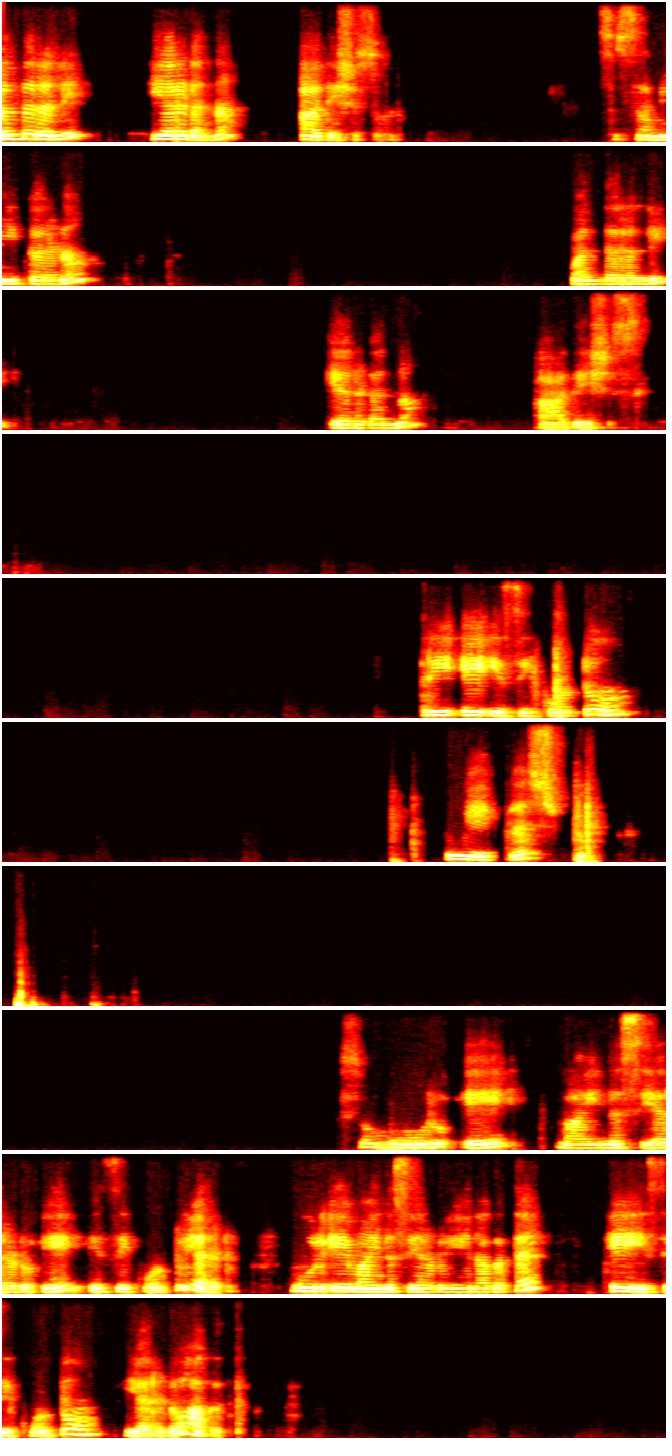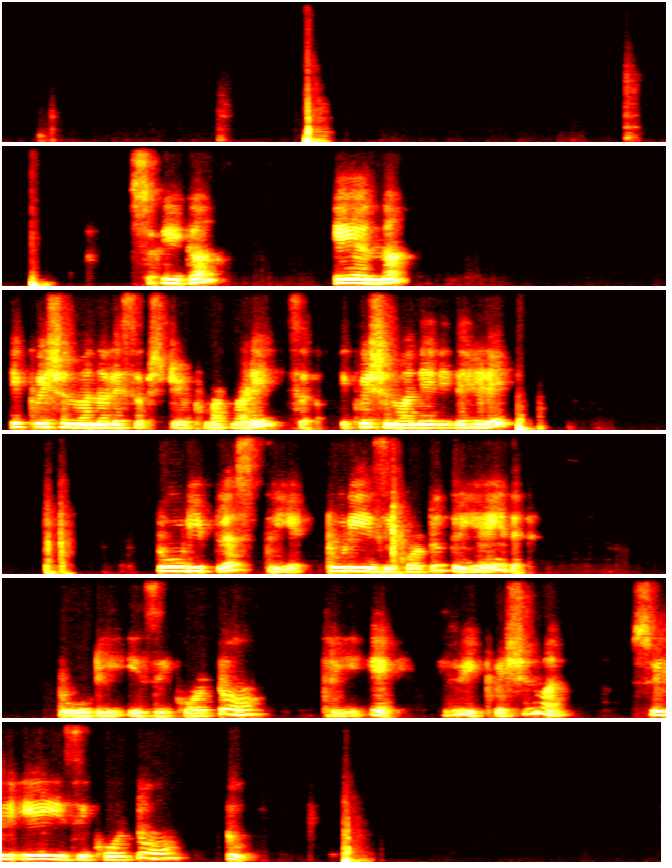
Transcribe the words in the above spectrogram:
ಒಂದರಲ್ಲಿ ಎರಡನ್ನ ಆದೇಶಿಸೋಣ so ಸಮೀಕರಣ ಒಂದರಲ್ಲಿ ಎರಡನ್ನ ಆದೇಶಿಸಿ. Three A is equal to two A plus two so ಮೂರು ಎ ಮೈನಸ್ ಎರಡು ಎ ಇಸ್ ಈಕ್ವಲ್ ಟು ಎರಡು. ಮೂರು ಎ ಮೈನಸ್ ಎರಡು ಏನಾಗುತ್ತೆ? ಎ ಇಸ್ ಈಕ್ವಲ್ ಟು ಎರಡು ಆಗುತ್ತೆ. ಸೊ ಈಗ ಎ ಅನ್ನ ಇಕ್ವೇಶನ್ ಒನ್ ಅಲ್ಲಿ ಸಬ್ಸ್ಟಿಟ್ಯೂಟ್ ಮಾಡಿ. ಇಕ್ವೇಶನ್ ಒನ್ ಏನಿದೆ ಹೇಳಿ? Two D plus three A two D is equal to three A ಇದೆ two D is equal to three A ಇದು ಈಕ್ವೇಶನ್ ಒನ್ ಸೊ ಇಲ್ಲಿ A is equal to two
